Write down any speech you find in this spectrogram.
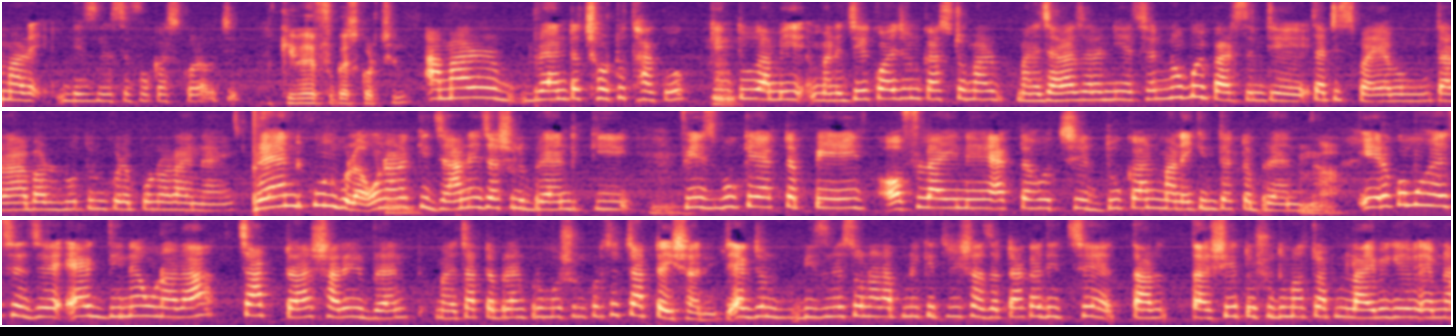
আমার বিজনেসে ফোকাস করা উচিত। কীভাবে ফোকাস করছেন? আমার ব্র্যান্ডটা ছোট থাকুক কিন্তু আমি মানে যে কয়জন কাস্টমার মানে যারা যারা নিয়েছেন নব্বই পার্সেন্টে স্যাটিসফাই এবং তারা আবার নতুন করে পুনরায় নেয়। ব্র্যান্ড কোনগুলো? ওনারা কি জানে যে আসলে ব্র্যান্ড কি? ফেসবুকে একটা পেজ অফলাইনে একটা হচ্ছে দোকান মানে কিন্তু একটা ব্র্যান্ড না। না। এরকম হয়েছে যে একদিনে ওনারা চারটা শাড়ির ব্র্যান্ড মানে চারটা ব্র্যান্ড প্রমোশন করেছে চারটাই শাড়ি। একজন বিজনেস ওনার আপনাকে ত্রিশ হাজার টাকা দিচ্ছে তার সে তো শুধুমাত্র আপনি লাইভে গিয়ে এমনি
